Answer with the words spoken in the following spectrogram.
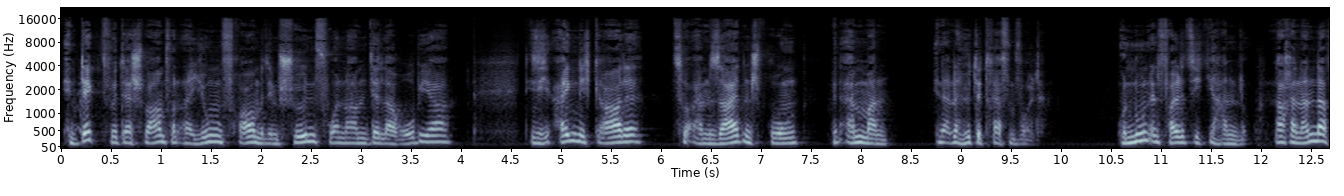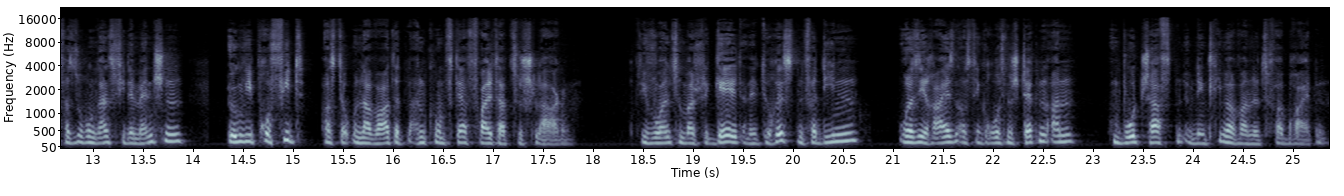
Entdeckt wird der Schwarm von einer jungen Frau mit dem schönen Vornamen Della Robia, die sich eigentlich gerade zu einem Seitensprung mit einem Mann in einer Hütte treffen wollte. Und nun entfaltet sich die Handlung. Nacheinander versuchen ganz viele Menschen, irgendwie Profit aus der unerwarteten Ankunft der Falter zu schlagen. Sie wollen zum Beispiel Geld an den Touristen verdienen oder sie reisen aus den großen Städten an, um Botschaften über den Klimawandel zu verbreiten.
